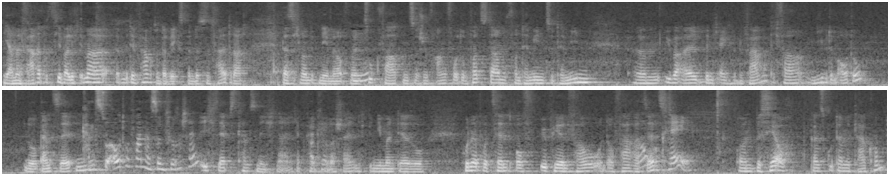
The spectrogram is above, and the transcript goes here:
ja, mein Fahrrad ist hier, weil ich immer mit dem Fahrrad unterwegs bin. Das ist ein Faltrad, das ich mal mitnehme auf Mhm. meinen Zugfahrten zwischen Frankfurt und Potsdam, von Termin zu Termin. Ähm, überall bin ich eigentlich mit dem Fahrrad. Ich fahre nie mit dem Auto, nur ganz selten. Kannst du Auto fahren? Hast du einen Führerschein? Ich selbst kann es nicht, nein, ich habe keinen Okay. Führerschein. Ich bin jemand, der so 100% auf ÖPNV und auf Fahrrad Oh, setzt okay. und bisher auch ganz gut damit klarkommt.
